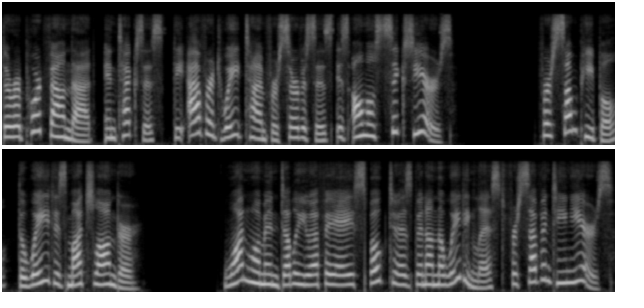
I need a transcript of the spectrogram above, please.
The report found that, in Texas, the average wait time for services is almost six years. For some people, the wait is much longer. One woman WFAA spoke to has been on the waiting list for 17 years.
